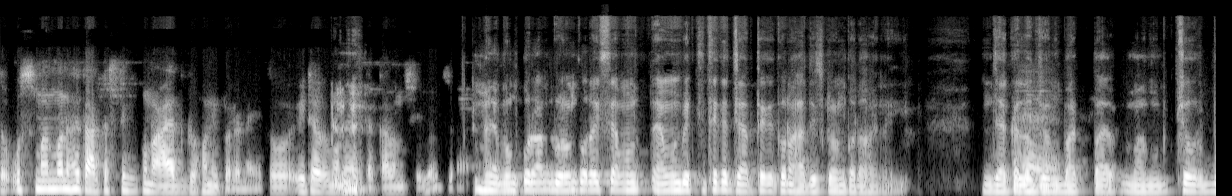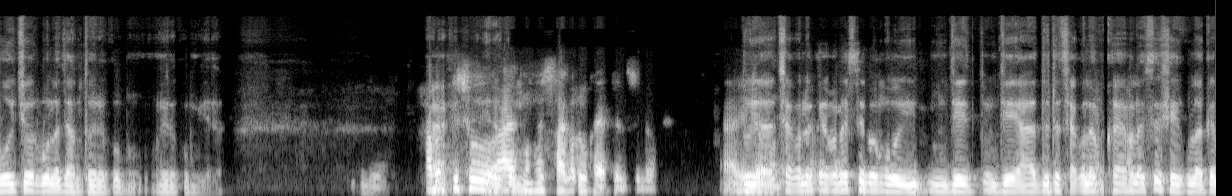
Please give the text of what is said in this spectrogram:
তো উসমান মনে হয় তার কাছ থেকে কোন আয়াত গ্রহণই করে নাই। তো এটার মনে একটা কারণ ছিল এবং কোরআন গ্রহণ করা হইছে এমন এমন ব্যক্তি থেকে যার থেকে কোনো হাদিস গ্রহণ করা হয় নাই। যাকে লোকজন হ্যাঁ। চোর বই চোর বলে জানতো এরকম এরকম ইয়ে। আবার হ্যাঁ, কিছু আয়াত মনে হয় ছাগলও খাইয়া ফেলছিল। আ ২ এটা আয়াত হয় ছাগলে খেয়ে ফেলাইছে এবং ওই যে যে আয়াত ২ টা ছাগলে খাইয়া ফেলাইছে সেগুলাকে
